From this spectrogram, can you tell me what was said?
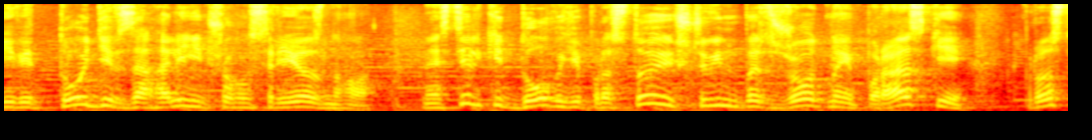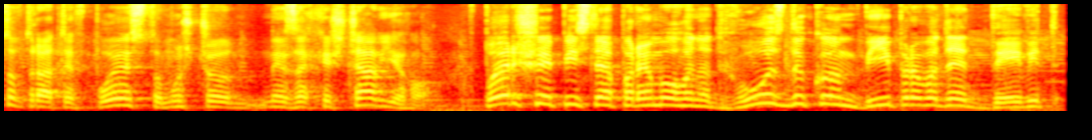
і відтоді взагалі нічого серйозного. Настільки довгі простої, що він без жодної поразки просто втратив пояс, тому що не захищав його. Вперше після перемоги над гвоздиком бій проведе Девід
